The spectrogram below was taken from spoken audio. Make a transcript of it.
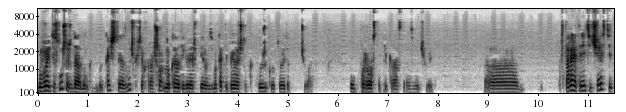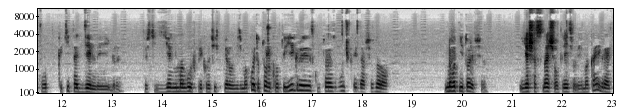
ну, вроде ты слушаешь, да, ну, как бы качественная озвучка, все хорошо, но когда ты играешь в первого Ведьмака, ты понимаешь, что какой же крутой этот чувак. Он просто прекрасно озвучивает. Вторая третья часть это вот какие-то отдельные игры. То есть я не могу их прикрутить к первому Ведьмаку. Это тоже крутые игры с крутой озвучкой, да, все здорово. Но вот не то и все. Я сейчас начал третьего Ведьмака играть.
